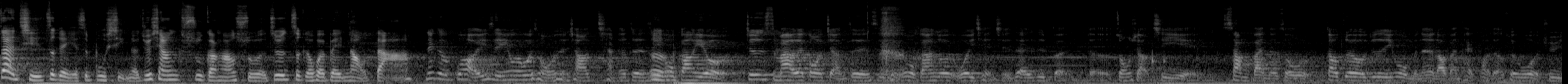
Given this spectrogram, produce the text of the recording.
但其实这个也是不行的，就像树刚刚说的，就是这个会被闹大。那个不好意思，因为为什么我很想要强调这件事？嗯因为我刚刚也有，就是 Smile 在跟我讲这件事情。因为我刚刚说，我以前其实在日本的中小企业上班的时候，到最后就是因为我们那个老板太夸张，所以我有去日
